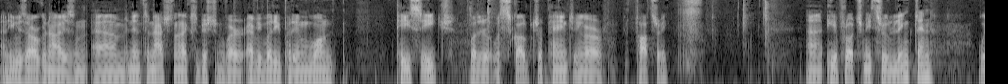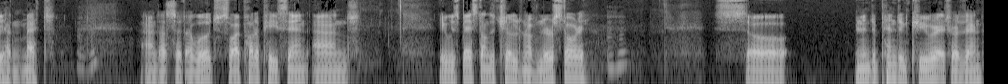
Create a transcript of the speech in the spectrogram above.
and he was organising um, an international exhibition where everybody put in one piece each, whether it was sculpture, painting, or pottery. Uh, he approached me through LinkedIn. We hadn't met, And I said I would. So I put a piece in, and it was based on the Children of Lir story. So an independent curator then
